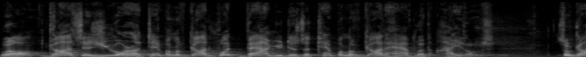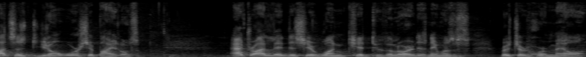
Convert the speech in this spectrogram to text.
Well, God says you are a temple of God. What value does a temple of God have with idols? So God says you don't worship idols. After I led this here one kid to the Lord, his name was Richard Hormel.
